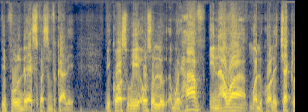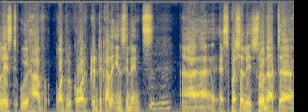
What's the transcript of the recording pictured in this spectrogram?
people there specifically. Because we also look, we have in our, what we call a checklist, we have what we call critical incidents, uh, especially so that uh,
